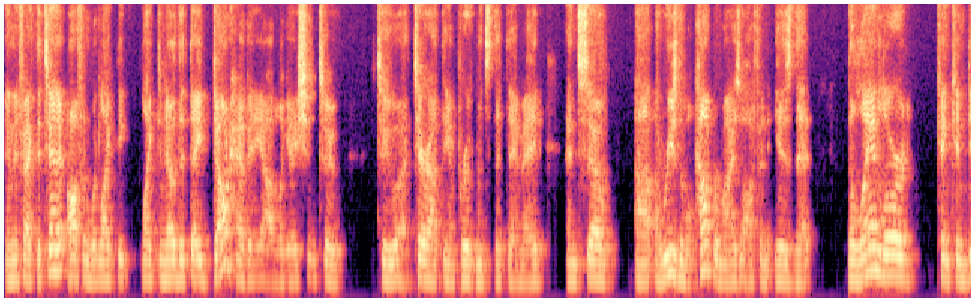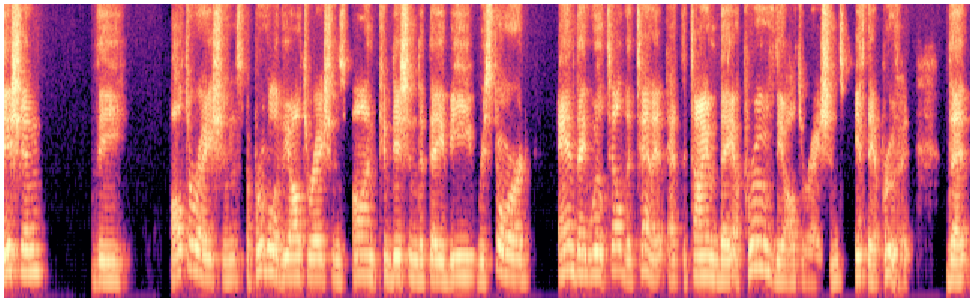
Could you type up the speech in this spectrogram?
And in fact, the tenant often would like to like to know that they don't have any obligation to to uh, tear out the improvements that they made. And so, uh, a reasonable compromise often is that the landlord can condition the alterations, approval of the alterations on condition that they be restored and they will tell the tenant at the time they approve the alterations, if they approve it, that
